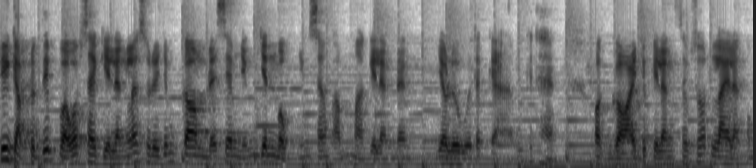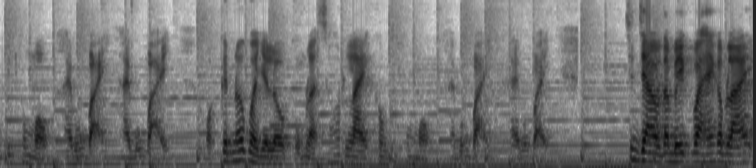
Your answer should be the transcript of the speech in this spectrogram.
truy cập trực tiếp vào website kỳ lân luxury.com để xem những danh mục, những sản phẩm mà Kỳ lăng đang giao lưu với tất cả quý khách hàng. Hoặc gọi cho Kỳ Lân số hotline là 0901 247 247 hoặc kết nối qua Zalo cũng là số hotline 0901 247 247. Xin chào tạm biệt và hẹn gặp lại.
